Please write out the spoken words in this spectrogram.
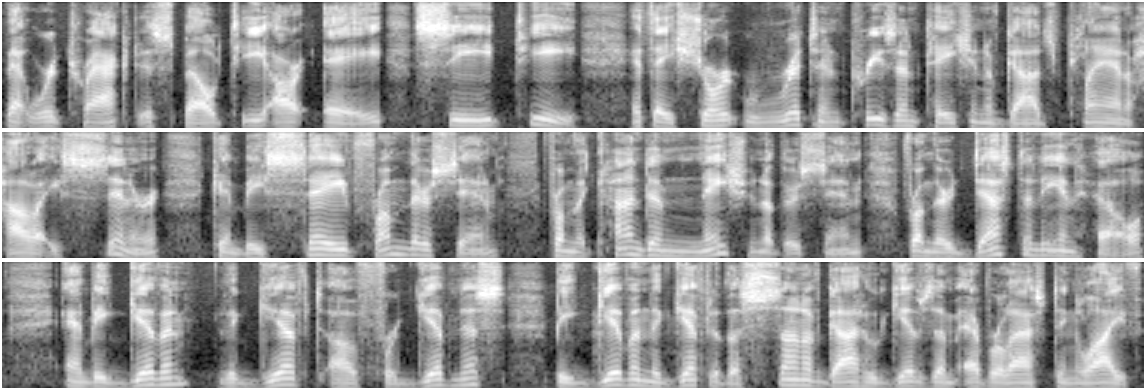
That word tract is spelled T R A C T. It's a short written presentation of God's plan of how a sinner can be saved from their sin, from the condemnation of their sin, from their destiny in hell, and be given the gift of forgiveness, be given the gift of the Son of God who gives them everlasting life.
